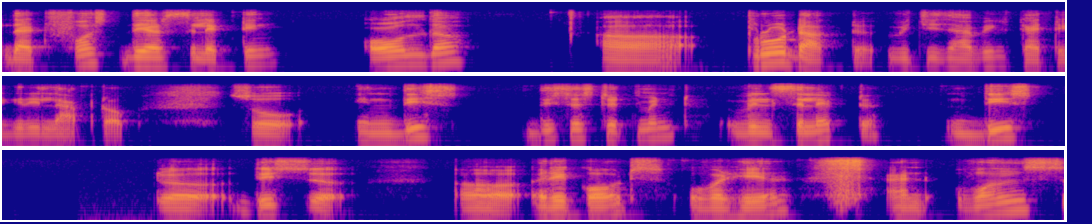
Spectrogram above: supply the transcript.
that first they are selecting all the product which is having category laptop. So in this this statement will select this uh, this uh, uh, records over here. And once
